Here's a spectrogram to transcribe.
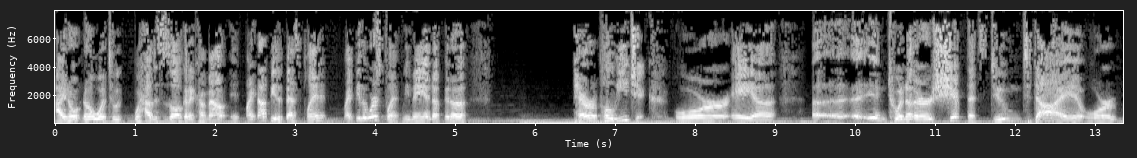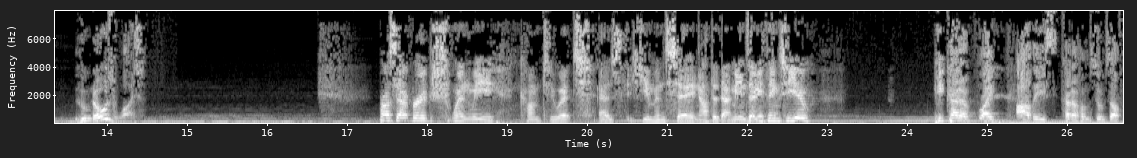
I don't know what to how this is all going to come out. It might not be the best plan. It might be the worst plan. We may end up in a paraplegic or a uh, uh, into another ship that's doomed to die, or who knows what." Cross that bridge when we come to it, as the humans say. Not that that means anything to you. He kind of like oddly kind of hums to himself.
